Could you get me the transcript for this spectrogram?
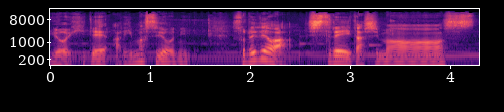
良い日でありますように。それでは失礼いたします。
